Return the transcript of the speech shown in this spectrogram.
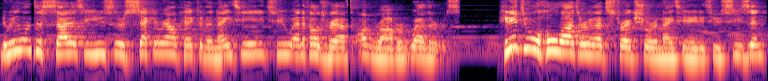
New England decided to use their second round pick in the 1982 NFL Draft on Robert Weathers. He didn't do a whole lot during that strike short 1982 season,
